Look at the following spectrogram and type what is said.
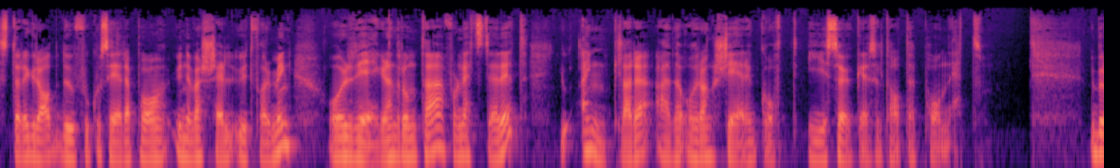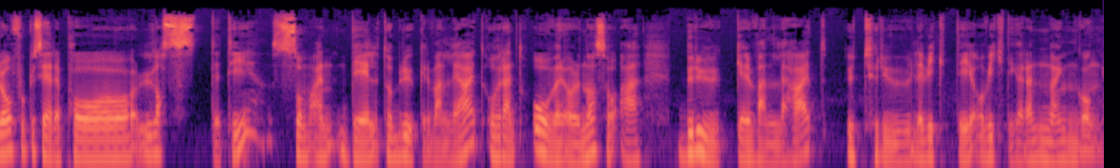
større grad du fokuserer på universell utforming og reglene rundt det for nettstedet ditt, jo enklere er det å rangere godt i søkeresultatet på nett. Du bør også fokusere på lastetid som en del av brukervennlighet, og rent overordna så er brukervennlighet utrolig viktig, og viktigere enn noen gang.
